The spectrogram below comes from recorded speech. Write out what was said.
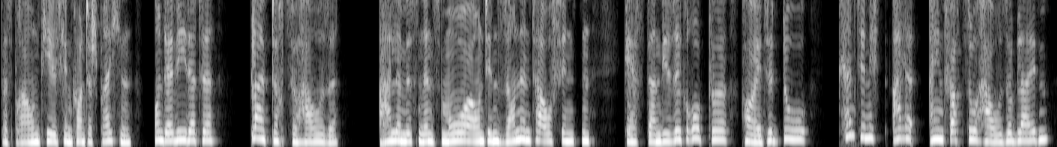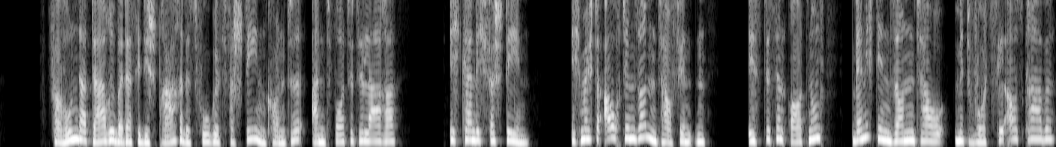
Das Braunkehlchen konnte sprechen und erwiderte Bleib doch zu Hause. Alle müssen ins Moor und den Sonnentau finden. Gestern diese Gruppe, heute du. Könnt ihr nicht alle einfach zu Hause bleiben? Verwundert darüber, dass sie die Sprache des Vogels verstehen konnte, antwortete Lara Ich kann dich verstehen. Ich möchte auch den Sonnentau finden. Ist es in Ordnung, wenn ich den Sonnentau mit Wurzel ausgrabe?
